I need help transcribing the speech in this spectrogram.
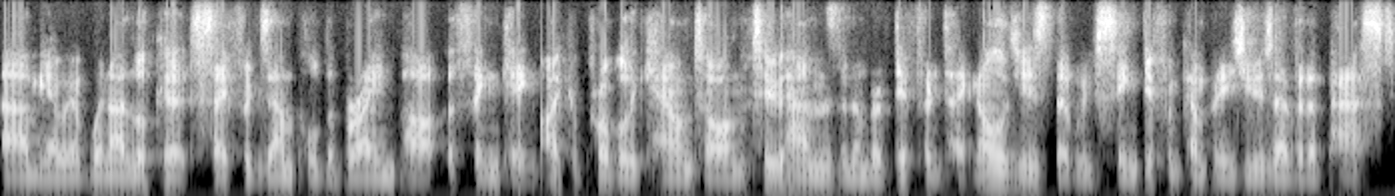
um, you know, when I look at, say, for example, the brain part, the thinking, I could probably count on two hands the number of different technologies that we've seen different companies use over the past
